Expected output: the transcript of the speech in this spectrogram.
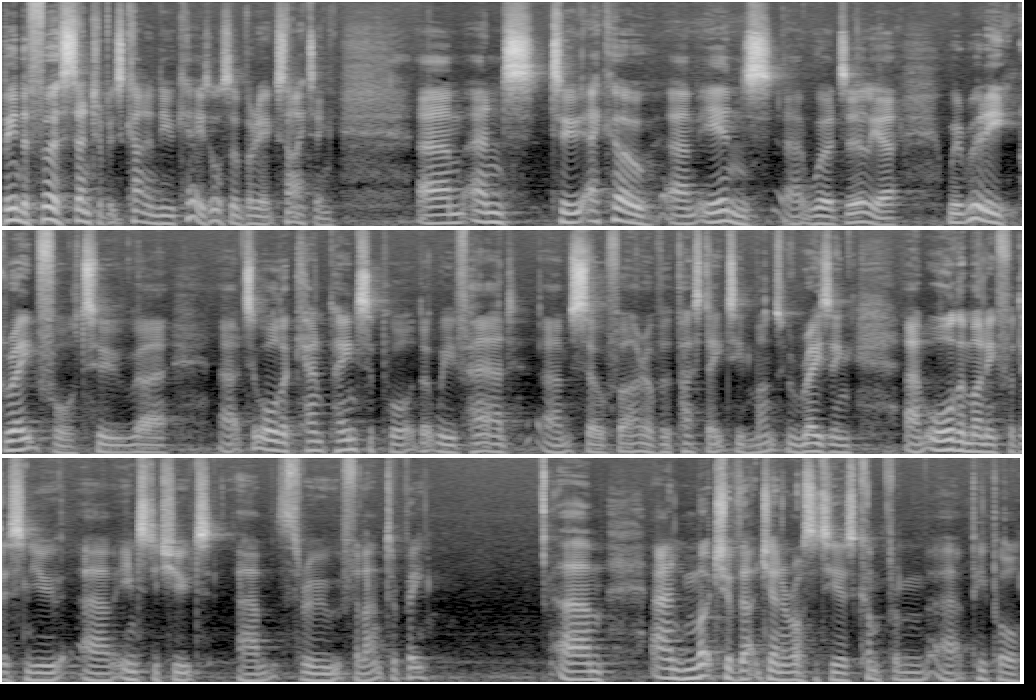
Being the first centre of its kind in the UK is also very exciting. Um, and to echo um, Ian's uh, words earlier, we're really grateful to uh, to all the campaign support that we've had um, so far over the past 18 months. We're raising um, all the money for this new uh, institute um, through philanthropy. Um, and much of that generosity has come from uh, people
